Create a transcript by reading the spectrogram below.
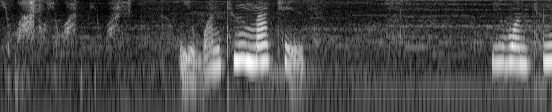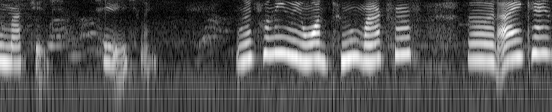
We won, we won, we won. We won two matches. We won two matches. Seriously. Literally, we won two matches. And I came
